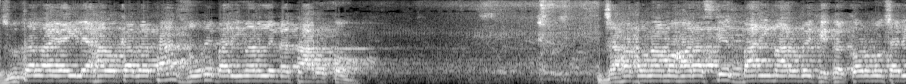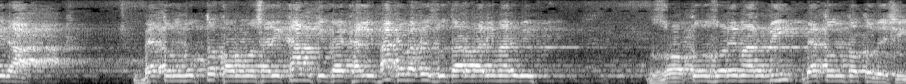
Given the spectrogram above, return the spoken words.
জুতা লাগাইলে হালকা ব্যথা, জোরে বাড়ি মারলে ব্যথা আরও কম। জাহাপনা মহারাজকে বাড়ি মারবে কে কয়? কর্মচারীরা। বেতনমুক্ত কর্মচারী কাম কি কয়? খালি ফাঁকে ফাঁকে জুতার বাড়ি মারবি। যত জোরে মারবি, বেতন তত বেশি।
